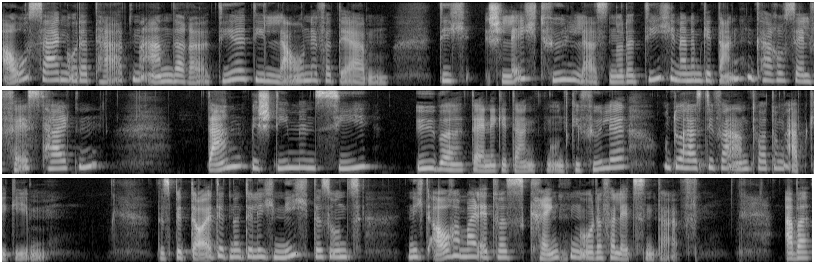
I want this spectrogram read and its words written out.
Aussagen oder Taten anderer dir die Laune verderben, dich schlecht fühlen lassen oder dich in einem Gedankenkarussell festhalten, dann bestimmen sie über deine Gedanken und Gefühle und du hast die Verantwortung abgegeben. Das bedeutet natürlich nicht, dass uns nicht auch einmal etwas kränken oder verletzen darf. Aber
